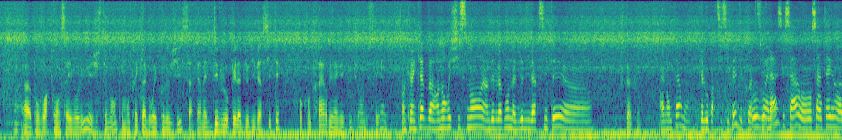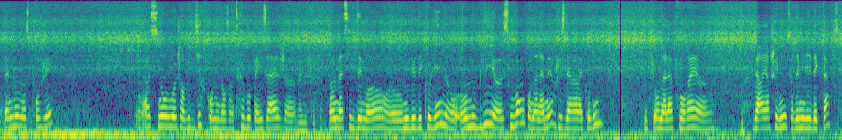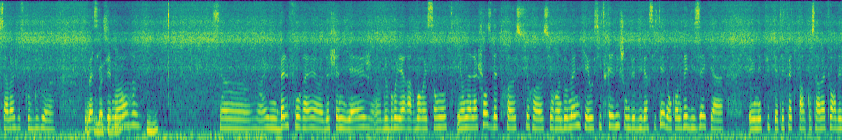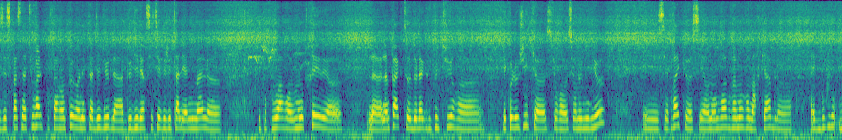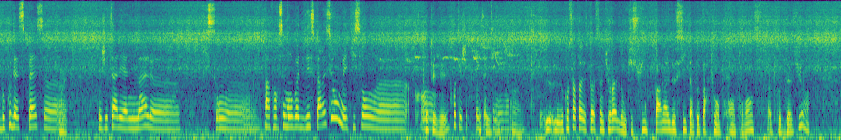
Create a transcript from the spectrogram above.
euh, pour voir comment ça évolue et justement pour montrer que l'agroécologie, ça permet de développer la biodiversité au contraire d'une agriculture industrielle. Donc un cap vers un enrichissement et un développement de la biodiversité euh, Tout à fait. À long terme, auquel vous participez du coup activement. Voilà, c'est ça, on s'intègre pleinement dans ce projet sinon, moi j'ai envie de dire qu'on est dans un très beau paysage, euh, dans le massif des morts, euh, au milieu des collines. On, oublie euh, souvent qu'on a la mer juste derrière la colline, et puis on a la forêt derrière chez nous sur des milliers d'hectares, parce que ça va jusqu'au bout du massif, des, morts. Mhm c'est une belle forêt euh, de chênes lièges, euh, de bruyères arborescentes. Et on a la chance d'être euh, sur, sur un domaine qui est aussi très riche en biodiversité. Donc André disait qu'il y, a une étude qui a été faite par le Conservatoire des espaces naturels pour faire un peu un état des lieux de la biodiversité végétale et animale et pour pouvoir montrer l'impact de l'agriculture écologique sur, sur le milieu. Et c'est vrai que c'est un endroit vraiment remarquable avec beaucoup, d'espèces euh, végétales et animales euh, qui sont euh, pas forcément en voie de disparition, mais qui sont protégées. Protégées, exactement. Le, conservatoire d'espace naturel, donc, qui suit pas mal de sites un peu partout en, en Provence, à Côte d'Azur,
